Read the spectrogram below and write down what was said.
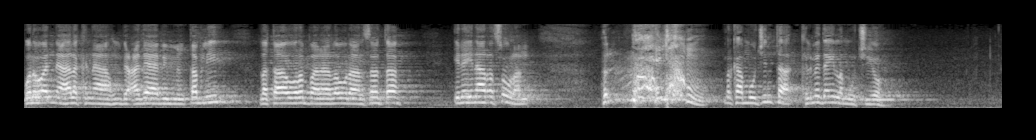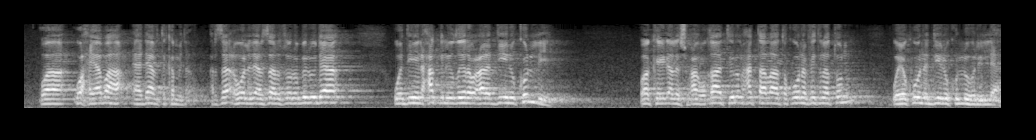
walow ana ahlaknaahum bicadaabin min qabli laqaaluu rabbanaa lowlaa arsalta ilaynaa rasuulan. Markaa muujinta kelmadda in la muujiyo waa waxyaabaha aadaabta ka mid a huwa aladi arsala rasuula bilhudaa wa diin اlxaqi liyudhirahu cala diini kulih waa ka yidhi alle subxana waqaatilum xataa laa takuuna fitnatun wayakuuna diinu kulluhu lilah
